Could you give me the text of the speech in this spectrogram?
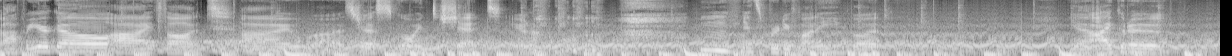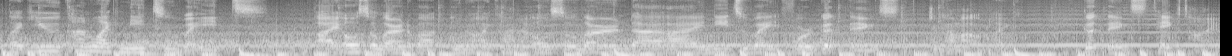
half a year ago, I thought I was just going to shit, you know. hmm, it's pretty funny, but yeah, I could've, like, you kind of like need to wait. I also learned about, you know, I kind of also learned that I need to wait for good things to come out. Like, good things take time.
